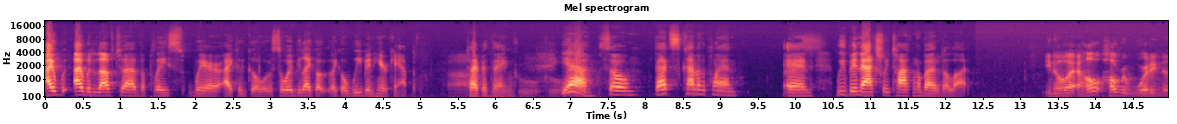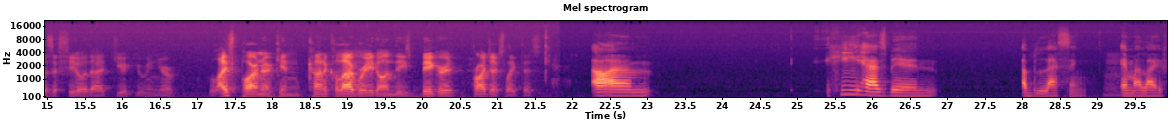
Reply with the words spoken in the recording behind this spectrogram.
I, w- I would love to have a place where I could go. So it'd be like a like a we've been here camp Ah, type of okay, thing. Cool, cool. Yeah, so that's kind of the plan. And Nice. we've been actually talking about it a lot. You know, how how rewarding does it feel that you you and your life partner can kind of collaborate on these bigger projects like this? Um, he has been a blessing in my life.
